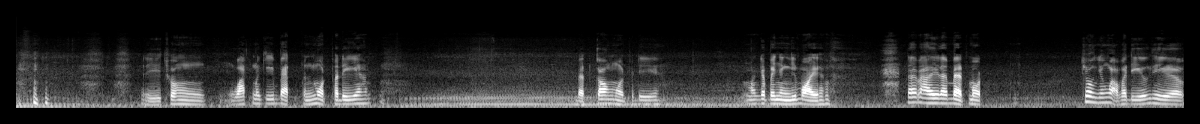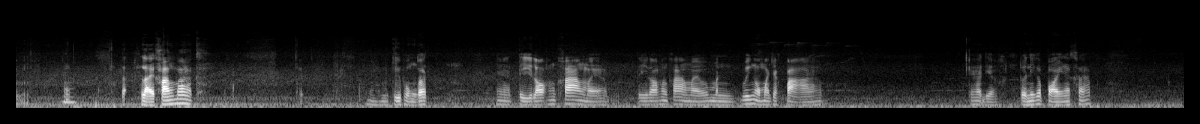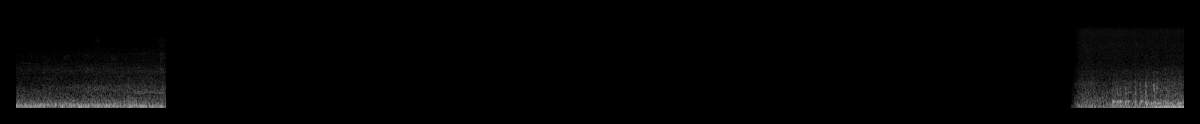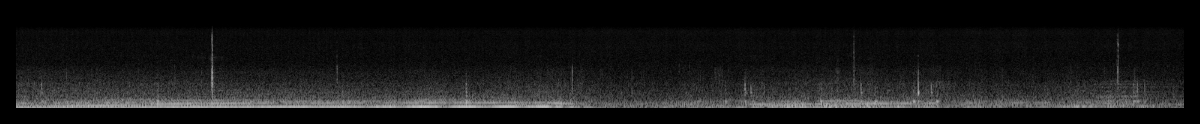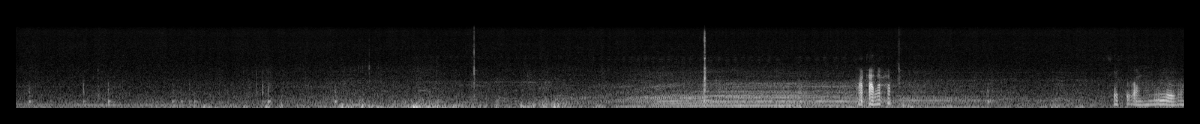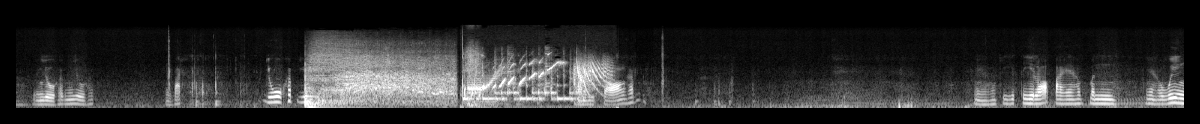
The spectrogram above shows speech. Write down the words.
ไอ้ช่วงวัดเมื่อกี้แบตมันหมดพอดีครับ แบตกล้องหมดพอดี มันจะเป็นอย่างนี้บ่อยครับ ได้ไปอะไรแบตหมด ช่วงจังหวะพอดีทุกทีหลายครั้งมากเมื่อกี้ผมก็ตีล้อข้างๆมาครับ ตีล้อข้างๆมาว่ามันวิ่งออกมาจากป่านะครับก็เดี๋ยวตัวนี้ก็ปล่อยนะครับ พากันแล้วครับเช็คดูก่อนยังอยู่ยังอยู่ครับยังอยู่ครับวัดอยู่ครับอยู่อนที่สองครับเนี่ยเมื่อกี้ตีเลาะไปครับ มันเนี่ยวิ่ง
